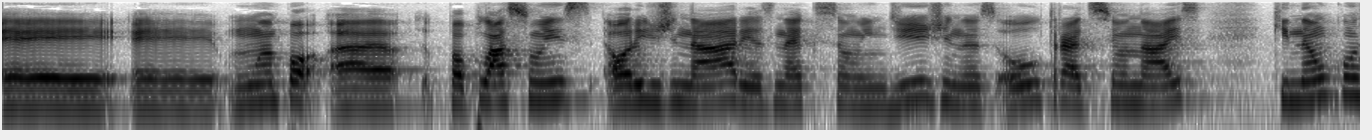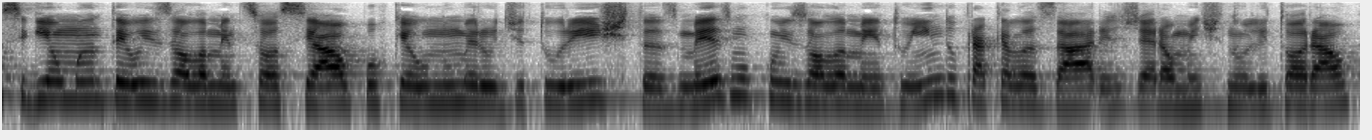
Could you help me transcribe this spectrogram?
é, é, uma, a, populações originárias, né, que são indígenas ou tradicionais, que não conseguiam manter o isolamento social porque o número de turistas, mesmo com isolamento indo para aquelas áreas, geralmente no litoral,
